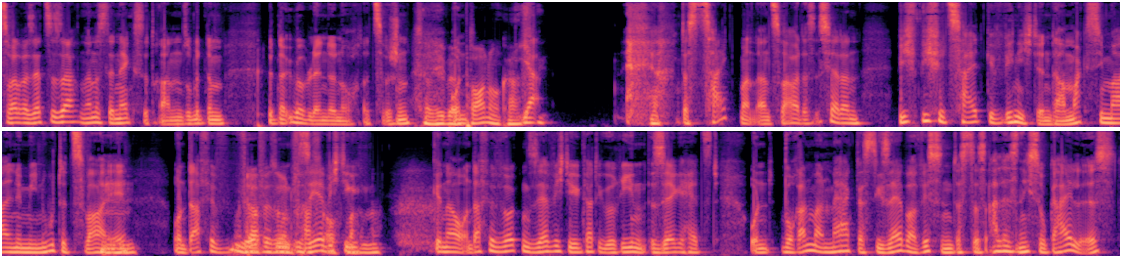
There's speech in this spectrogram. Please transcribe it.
zwei, drei Sätze sagt und dann ist der nächste dran, so mit einem mit einer Überblende noch dazwischen. Das ist ja wie beim Pornocast. Ja, ja, das zeigt man dann zwar, aber das ist ja dann, wie, wie viel Zeit gewinne ich denn da? Maximal eine Minute, zwei. Mhm. Und dafür, und dafür so ein sehr wichtige, ne? genau, und dafür wirken sehr wichtige Kategorien sehr gehetzt. Und woran man merkt, dass die selber wissen, dass das alles nicht so geil ist,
